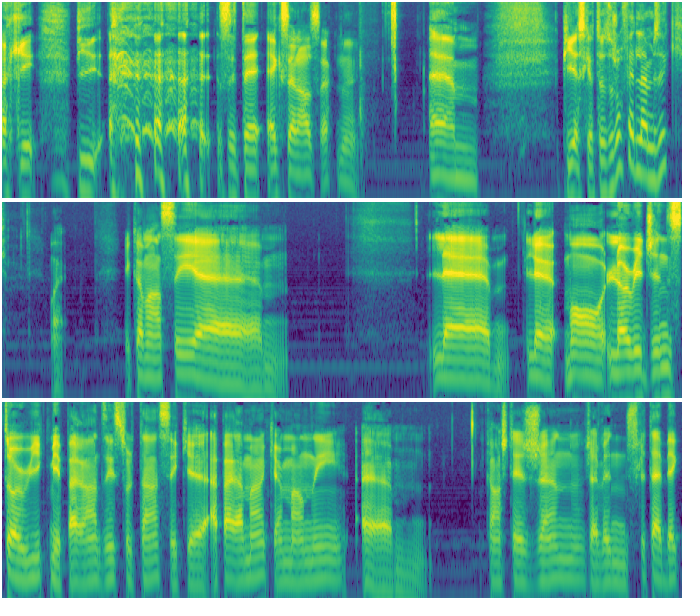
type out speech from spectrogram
OK. Puis, c'était excellent, ça. Ouais. Euh, puis, est-ce que tu as toujours fait de la musique? J'ai commencé. euh, le, le, mon, l'origin story que mes parents disent tout le temps, c'est que apparemment qu'à un moment donné, euh, quand j'étais jeune, j'avais une flûte à bec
